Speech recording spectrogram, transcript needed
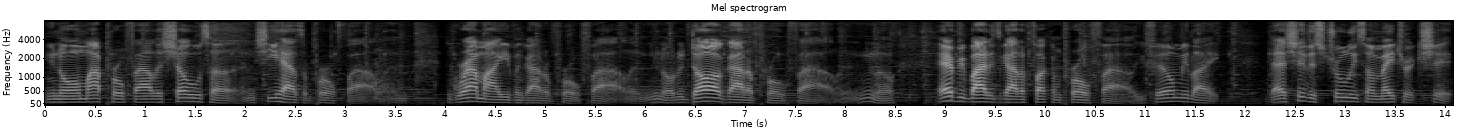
you know on my profile it shows her and she has a profile and grandma even got a profile and you know the dog got a profile and you know everybody's got a fucking profile. You feel me? Like that shit is truly some matrix shit.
